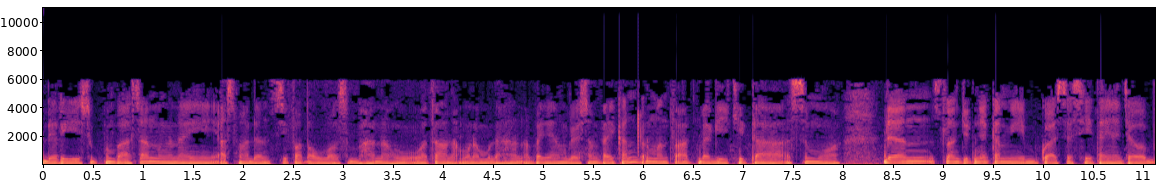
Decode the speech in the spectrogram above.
dari sub pembahasan mengenai asma dan sifat Allah Subhanahu wa taala. Mudah-mudahan apa yang beliau sampaikan bermanfaat bagi kita semua. Dan selanjutnya kami buka sesi tanya jawab.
